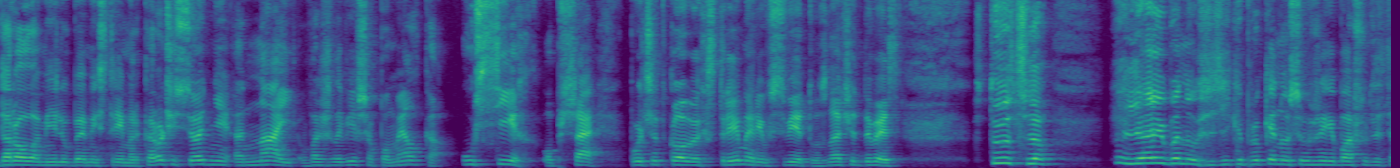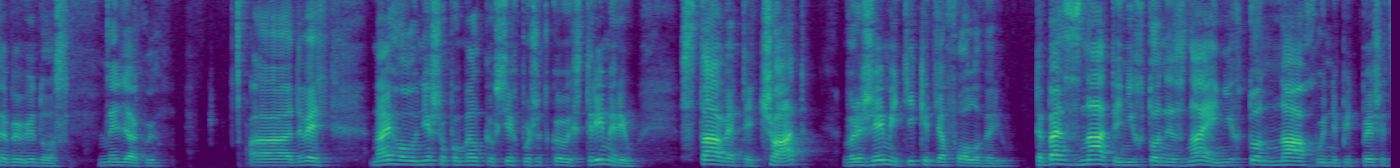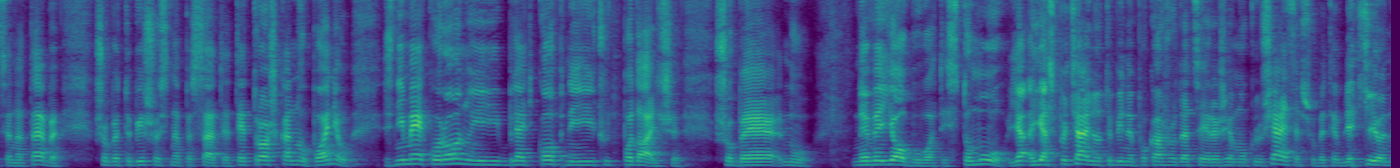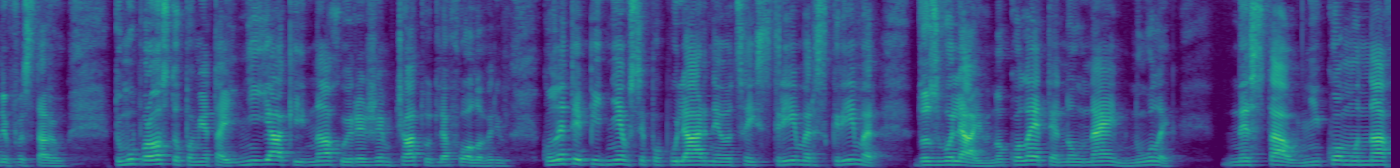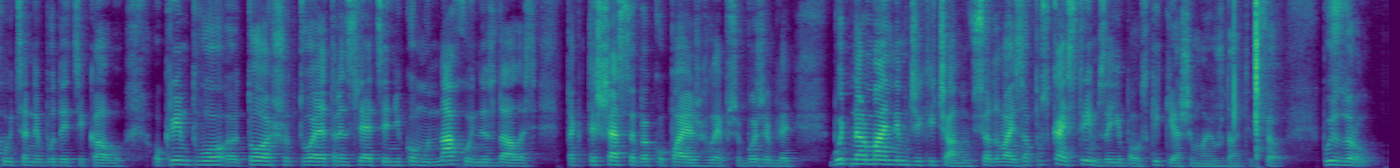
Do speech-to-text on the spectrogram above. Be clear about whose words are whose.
Speaker 1: Здорово, мій любимий стрімер. Коротше, сьогодні е, найважливіша помилка усіх обше початкових стрімерів світу. Значить, дивись. Тут. Я їбанувся, тільки прокинувся вже їбашу для тебе відос. Не дякую. А, дивись, найголовніша помилка всіх початкових стрімерів ставити чат в режимі тільки для фоловерів. Тебе знати ніхто не знає, ніхто нахуй не підпишеться на тебе, щоб тобі щось написати. Ти трошка, ну, поняв? Зніми корону і, блядь, копни її чуть подальше, щоб, ну, не вийобуватись. Тому я, я спеціально тобі не покажу, де цей режим включається, щоб ти, блядь, його не поставив. Тому просто пам'ятай, ніякий нахуй режим чату для фоловерів. Коли ти піднявся популярний оцей стрімер, скрімер, дозволяю. Но коли ти ноунейм, нулик, не став, нікому нахуй це не буде цікаво. Окрім того, того, що твоя трансляція нікому нахуй не здалась, так ти ще себе копаєш глибше. Боже, блядь. Будь нормальним джекічаном. Все, давай, запускай стрім, заїбав. Скільки я ще маю ждати? Все, будь здоров.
